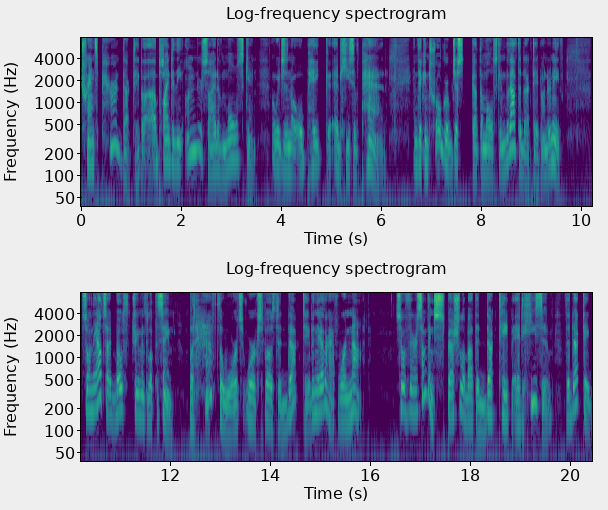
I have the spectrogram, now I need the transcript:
transparent duct tape uh, applied to the underside of moleskin, which is an opaque adhesive pad, and the control group just got the moleskin without the duct tape underneath. So on the outside, both treatments looked the same, but half the warts were exposed to duct tape, and the other half were not. So if there is something special about the duct tape adhesive, the duct tape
